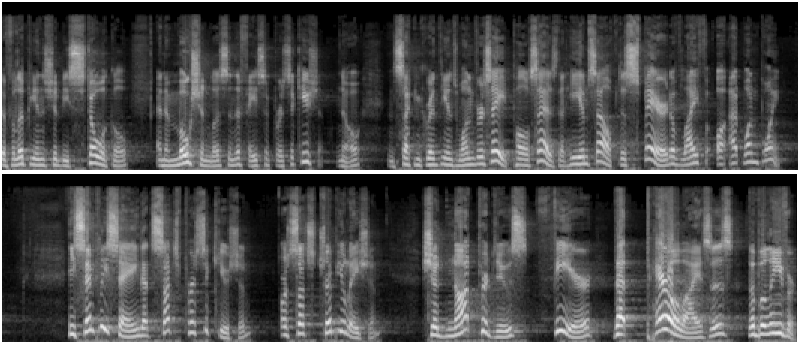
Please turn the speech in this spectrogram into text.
the Philippians should be stoical and emotionless in the face of persecution. No. In 2 Corinthians 1, verse 8, Paul says that he himself despaired of life at one point. He's simply saying that such persecution or such tribulation should not produce fear that paralyzes the believer,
